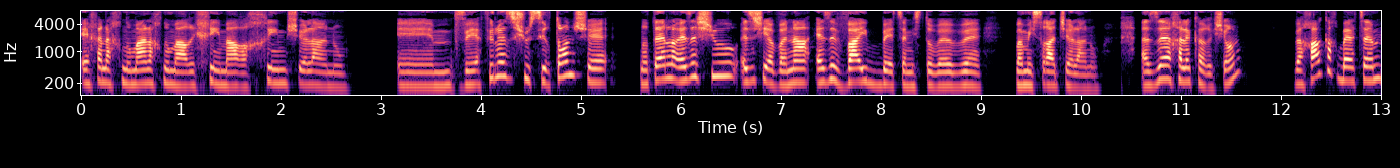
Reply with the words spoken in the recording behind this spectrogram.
איך אנחנו, מה אנחנו מעריכים, הערכים שלנו, אה, ואפילו איזשהו סרטון ש... נותן לו איזשהו, איזושהי הבנה איזה vibe בעצם מסתובב אה, במשרד שלנו. אז זה החלק הראשון, ואחר כך בעצם,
